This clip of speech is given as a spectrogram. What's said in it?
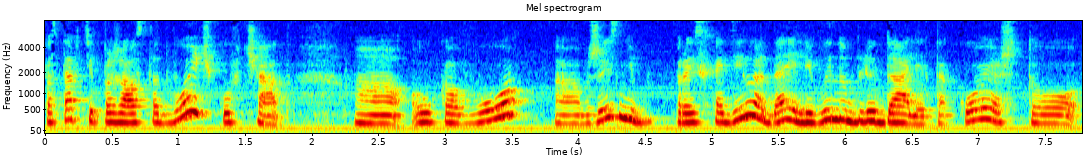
Поставьте, пожалуйста, двоечку в чат, у кого а, в жизни происходило, да, или вы наблюдали такое, что,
